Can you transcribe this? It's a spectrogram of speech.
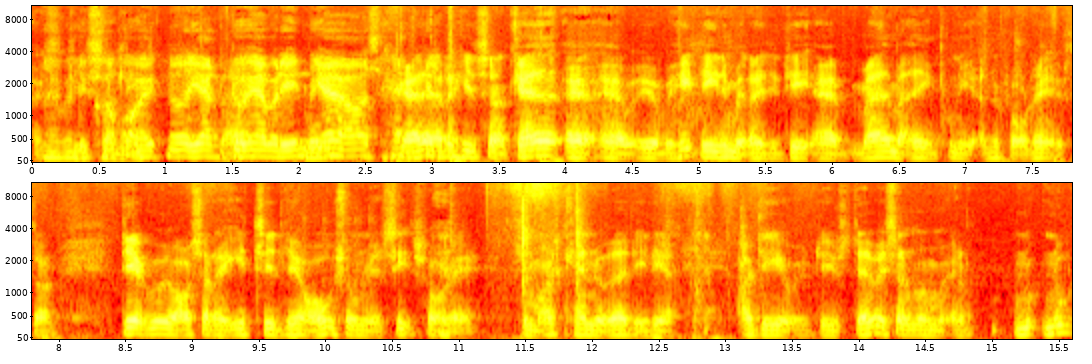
Altså, Nej, men det, det kommer lidt... ikke noget. Jeg, Nej, du har været inde, jeg er også... Gade er der helt sådan. Gade er, er, er, er helt enig med dig, det er meget, meget imponerende forlag efter. Derudover så er der et til, det er Aarhus Universitetsforlag, som også kan noget af det der. Og det er jo, det er jo stadigvæk sådan, at nu, nu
